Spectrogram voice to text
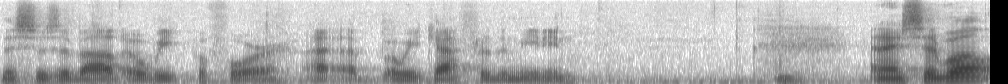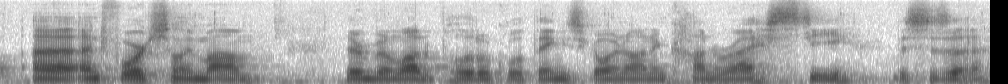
this was about a week before, uh, a week after the meeting. And I said, well, uh, unfortunately, Mom, there have been a lot of political things going on in Conroe ISD. This is a,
